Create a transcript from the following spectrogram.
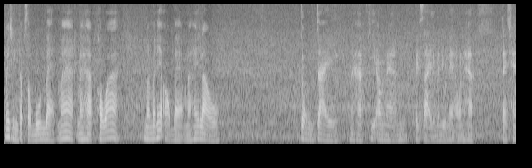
ไม่ถึงกับสมบูรณ์แบบมากนะครับ เพราะว่ามันไม่ได้ออกแบบมาให้เรา จงใจนะครับ ที่เอาน้ำไปใส่มันอยู่แล้วนะครับ แต่แค่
